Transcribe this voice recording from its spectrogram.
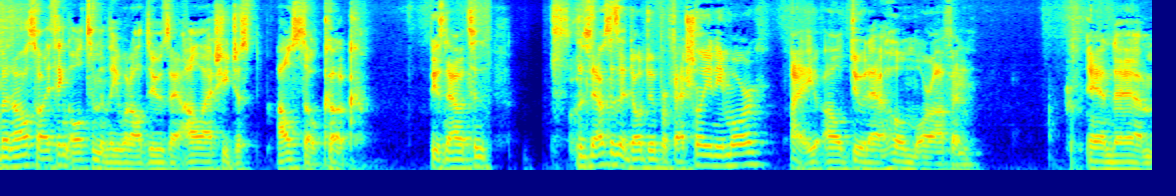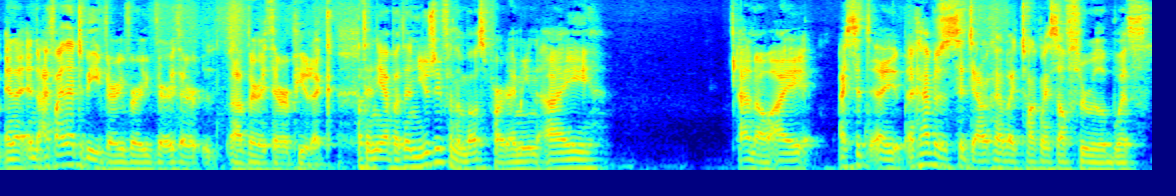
but also, I think ultimately what I'll do is that I'll actually just I'll still cook because now it's in, because now since I don't do it professionally anymore, I I'll do it at home more often, and um, and I- and I find that to be very very very ther- uh, very therapeutic. But then yeah, but then usually for the most part, I mean, I I don't know, I I sit I, I kind of just sit down, kind of like talk myself through with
